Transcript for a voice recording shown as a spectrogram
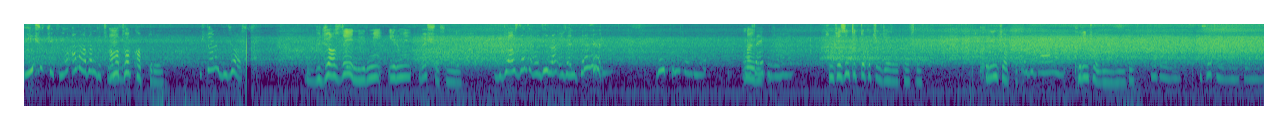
İyi şut çekiyor ama adam geçemiyor. Ama top kaptırıyor. İşte onun gücü az. Gücü az değil. 20 25 yaşında. Gücü az derken o değil lan özelliklerden. Böyle cringe oldu ya. Masaya kuracağım ama. Şimdi kesin TikTok'a çıkacağız arkadaşlar. Cringe yaptık. Hadi bay. Cringe oldum yani. Hadi. Hissetmiyorum koymayı.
